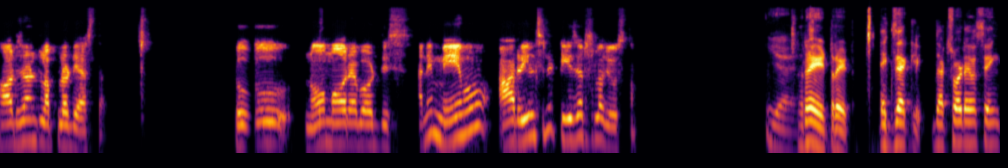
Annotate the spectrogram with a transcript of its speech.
హారిజాంటల్ అప్లోడ్ చేస్తా. To know more about this అని మేము ఆ రీల్స్ని టీజర్స్లో చూస్తాం. Right right exactly that's what I saying.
